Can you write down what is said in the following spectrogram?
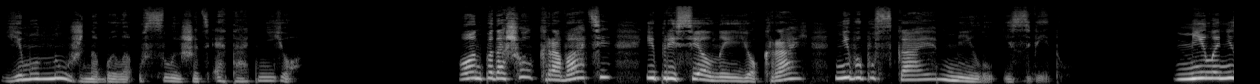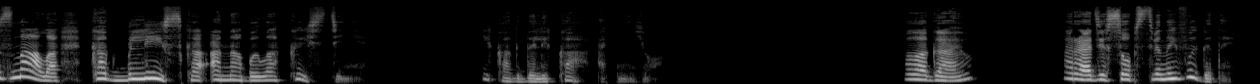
Ему нужно было услышать это от нее. Он подошел к кровати и присел на ее край, не выпуская Милу из виду. Мила не знала, как близко она была к истине и как далека от нее. «Полагаю, ради собственной выгоды.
